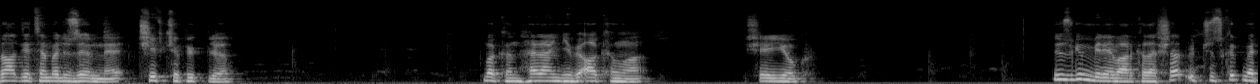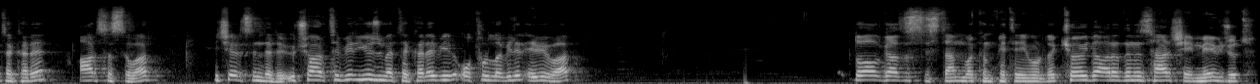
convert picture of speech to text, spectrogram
Radyo temel üzerine çift köpüklü. Bakın herhangi bir akıma şey yok. Düzgün bir ev arkadaşlar. 340 metrekare arsası var. İçerisinde de 3 artı 1 100 metrekare bir oturulabilir evi var. Doğal gazlı sistem bakın peteği burada. Köyde aradığınız her şey mevcut.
